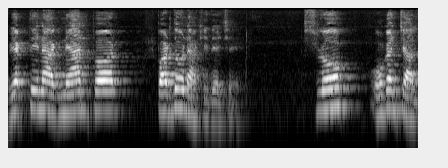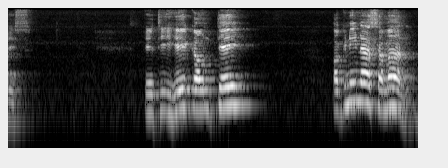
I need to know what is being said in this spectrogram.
વ્યક્તિના જ્ઞાન પર પડદો નાખી દે છે. શ્લોક ઓગણચાલીસ. એથી હે કૌંતેય, અગ્નિના સમાન,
